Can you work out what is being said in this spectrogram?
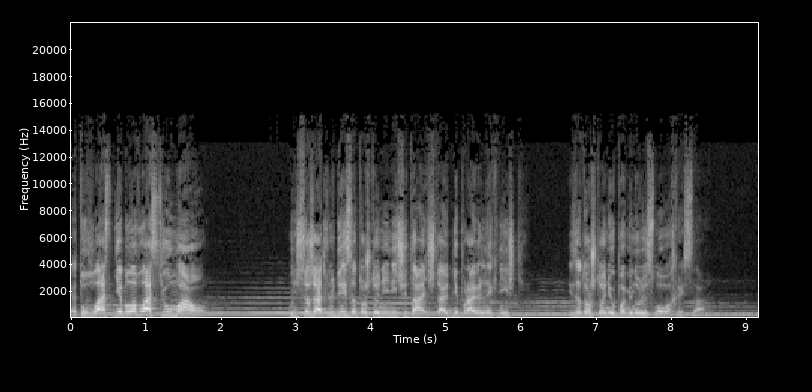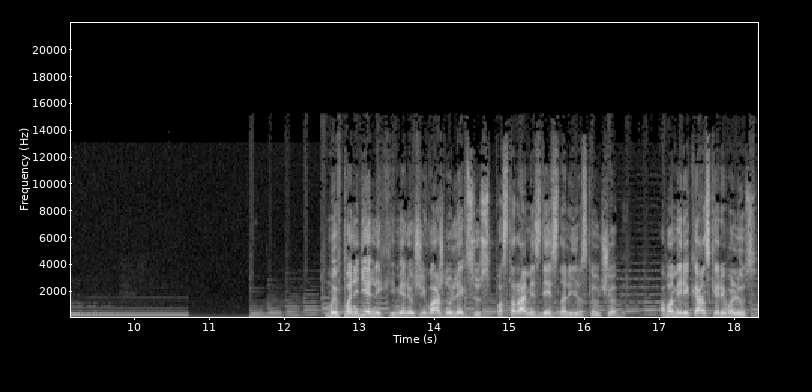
Эту власть, не было власти у Мао. Уничтожать людей за то, что они не читают, читают неправильные книжки. И за то, что они упомянули Слово Христа. Мы в понедельник имели очень важную лекцию с пасторами здесь на лидерской учебе об американской революции.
